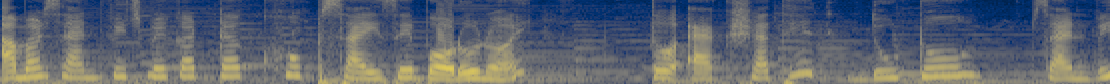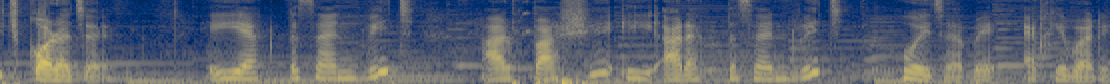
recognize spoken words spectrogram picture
আমার স্যান্ডউইচ মেকারটা খুব সাইজে বড় নয়, তো একসাথে দুটো স্যান্ডউইচ করা যায়। এই একটা স্যান্ডউইচ আর পাশে এই আর একটা স্যান্ডউইচ হয়ে যাবে একেবারে।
